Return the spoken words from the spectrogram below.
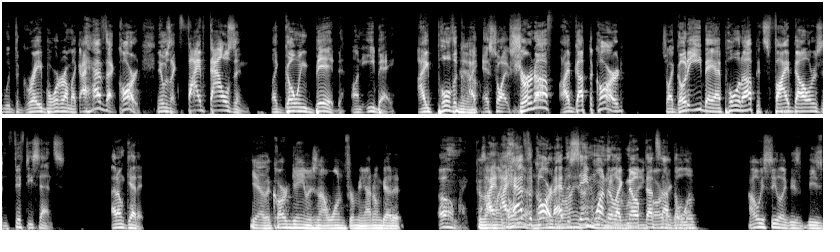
with the gray border. I'm like, I have that card, and it was like five thousand, like going bid on eBay. I pull the Yeah. I, so I sure enough, I've got the card. So I go to eBay, I pull it up. It's five dollars and fifty cents. I don't get it. Yeah, the card game is not one for me. I don't get it. Oh my! Because I, I'm like, I oh, have yeah, the card. I have the same one. They're like, nope, Ryan that's card. I not the one. look. I always see like these these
